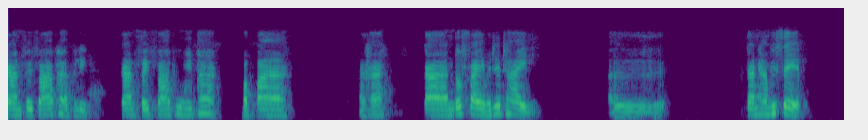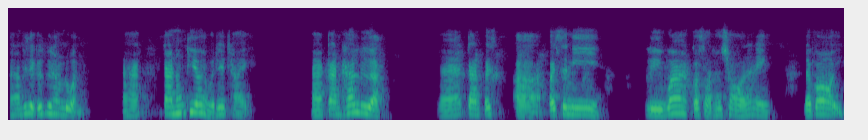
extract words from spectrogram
การไฟฟ้าผ่านผลิต การไฟฟ้าภูมิภาคประปานะคะการรถไฟประเทศไทยเอ่อการทางพิเศษการทางพิเศษก็คือทางด่วนนะคะการท่องเที่ยวแห่งประเทศไทยนะการท่าเรือนะการไปอ่าไปรษณีย์หรือว่ากสทช นั่นเอง แล้วก็อีก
